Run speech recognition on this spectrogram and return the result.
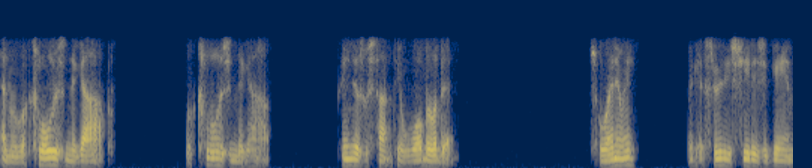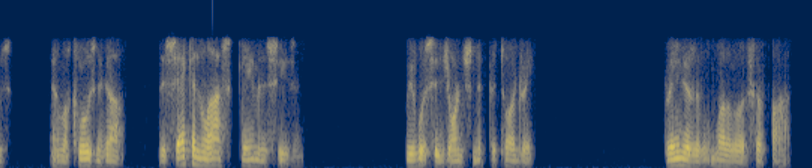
and we were closing the gap. We're closing the gap. Rangers were starting to wobble a bit. So anyway, we get through these series of games and we're closing it up. The second last game of the season, we've got St Johnstone at Pittodrie. Rangers at Motherwell at Fir Park.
